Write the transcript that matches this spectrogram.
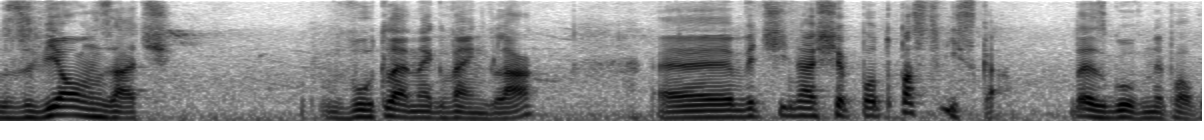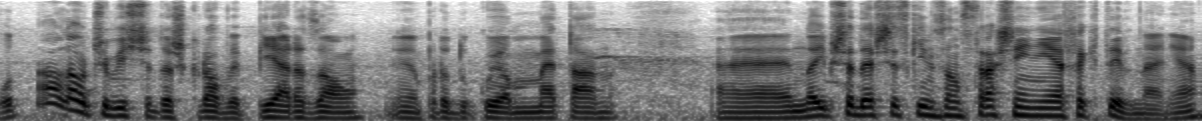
związać dwutlenek węgla, e, wycina się pod pastwiska. To jest główny powód. Ale oczywiście też krowy pierdzą, e, produkują metan. E, no i przede wszystkim są strasznie nieefektywne, nie?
